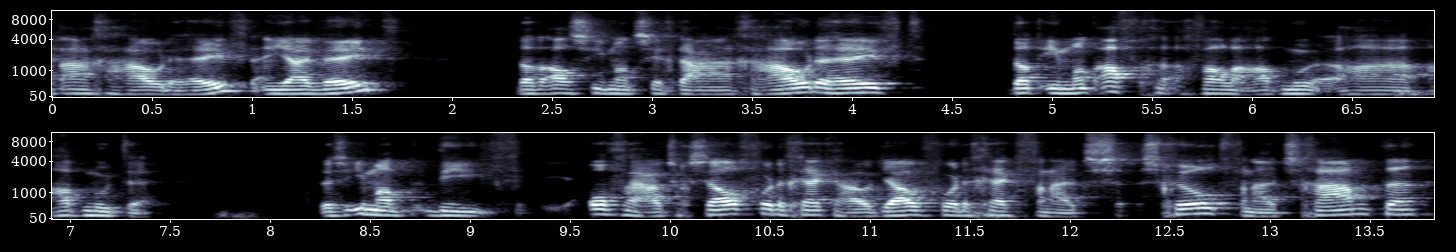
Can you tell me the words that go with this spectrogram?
100% aan gehouden heeft. En jij weet dat als iemand zich daaraan gehouden heeft dat iemand afgevallen had, had moeten. Dus iemand die, of hij houdt zichzelf voor de gek, houdt jou voor de gek vanuit schuld, vanuit schaamte.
